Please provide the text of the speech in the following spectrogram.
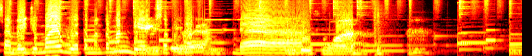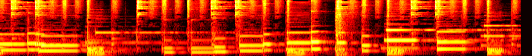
Sampai jumpa ya buat teman-teman di episode mendatang. Dah. Thank you semua. Thank you.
